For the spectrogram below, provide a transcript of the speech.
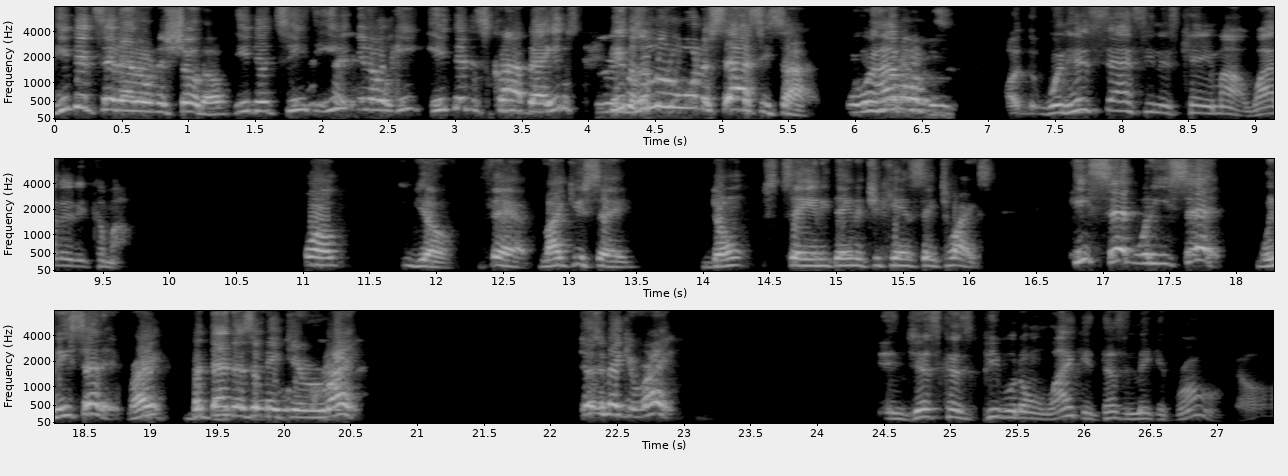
he did say that on the show though. He did. He, he you know, he he did his clap back. He was he was a little on the sassy side. What He was a happened was, when his sassiness came out why did it come out Well, yo, Fab, like you say, don't say anything that you can't say twice. He said what he said when he said it, right? But that doesn't make it right. Doesn't make it right. and just because people don't like it doesn't make it wrong dog.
